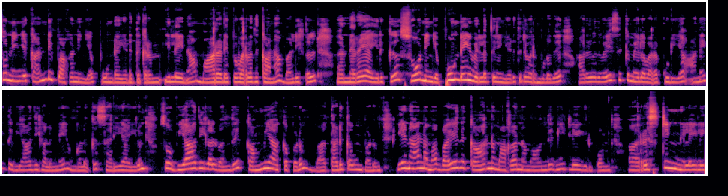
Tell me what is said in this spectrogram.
ஸோ நீங்கள் கண்டிப்பாக நீங்கள் பூண்டை எடுத்துக்கிறணும் இல்லைன்னா மாரடைப்பு வர்றதுக்கான வழிகள் நிறையா இருக்குது ஸோ நீங்கள் பூண்டையும் வெள்ளத்தையும் நீங்கள் எடுத்துகிட்டு வரும்பொழுது அறுபது வயசுக்கு மேலே வரக்கூடிய அனைத்து வியாதிகளுமே உங்களுக்கு சரியாயிரும். ஸோ வியாதி வியாதிகள் வந்து கம்மியாக்கப்படும் தடுக்கவும் படும். ஏன்னா நம்ம வயது காரணமாக நம்ம வந்து வீட்டிலே இருப்போம். ரெஸ்டிங் நிலையிலே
